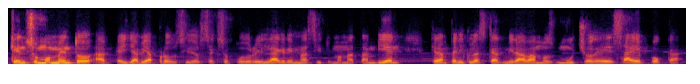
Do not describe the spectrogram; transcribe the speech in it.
que en su momento ella había producido Sexo, Pudor y Lágrimas y Tu Mamá también, que eran películas que admirábamos mucho de esa época,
